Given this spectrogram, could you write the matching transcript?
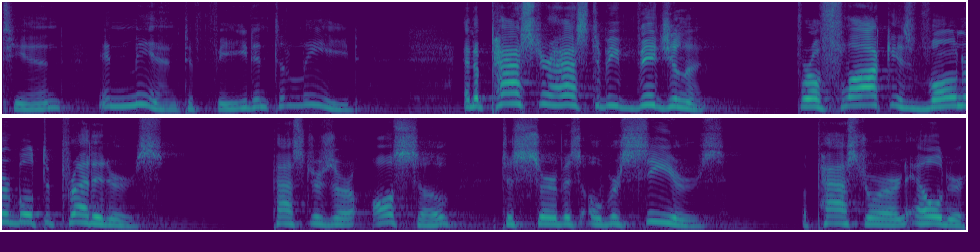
tend and mend, to feed and to lead. And a pastor has to be vigilant, for a flock is vulnerable to predators. Pastors are also to serve as overseers. A pastor or an elder,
